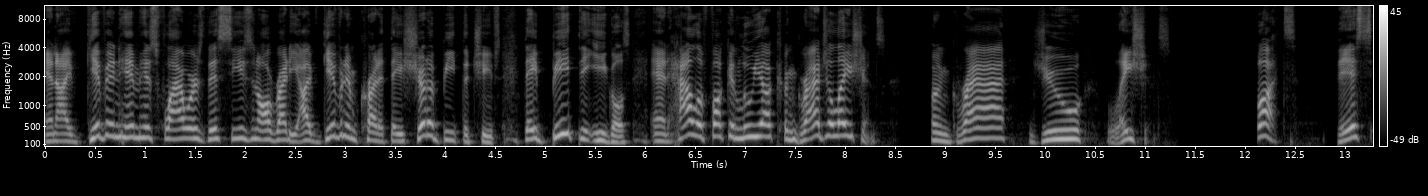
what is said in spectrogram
and I've given him his flowers this season already. I've given him credit. They should have beat the Chiefs. They beat the Eagles, and hallelujah, congratulations. Congratulations. But this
